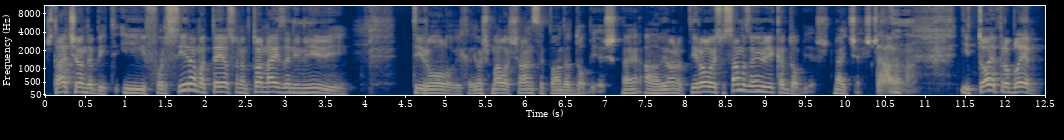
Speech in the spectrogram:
Šta će onda biti? I forsiramo te, jer su nam to najzanimljiviji ti rolovi, kad imaš malo šanse pa onda dobiješ. Ne? Ali ono, ti rolovi su samo zanimljivi kad dobiješ, najčešće. I to je problem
